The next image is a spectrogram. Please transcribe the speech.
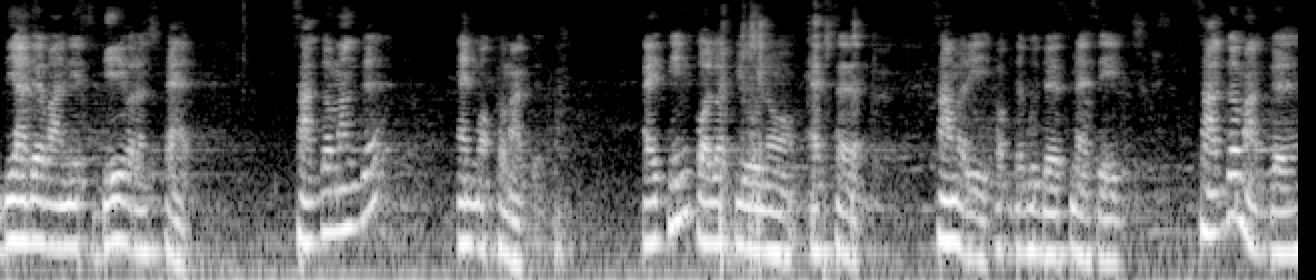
The other one is deliverance path. Sagamagga and Mokkhamagga. I think all of you know as a summary of the Buddha's message, Sagamagga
